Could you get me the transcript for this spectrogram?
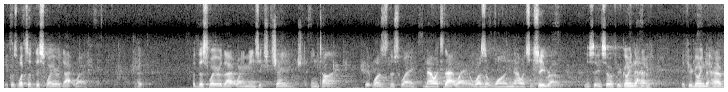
Because what's a this way or that way? Right? But this way or that way means it's changed in time. It was this way, now it's that way. It was a one, now it's a zero. You see, so if you're going to have, if you're going to have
